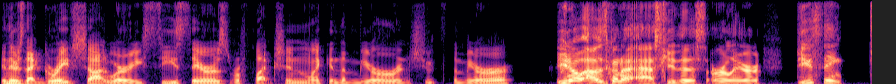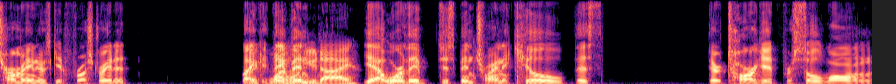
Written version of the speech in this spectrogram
And there's that great shot where he sees Sarah's reflection like in the mirror and shoots the mirror. You know, I was going to ask you this earlier. Do you think Terminators get frustrated? Like, why they've won't been, you die? yeah, or they've just been trying to kill this their target for so long,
